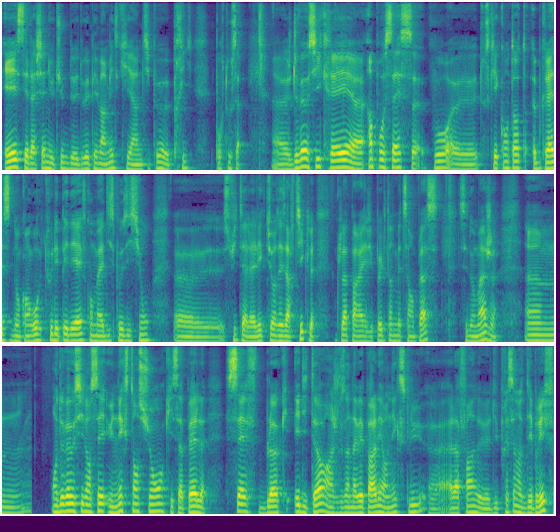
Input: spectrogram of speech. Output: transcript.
et c'est la chaîne YouTube de WP Marmite qui a un petit peu pris pour tout ça. je devais aussi créer un process pour tout ce qui est content upgrades, donc en gros tous les PDF qu'on met à disposition euh, suite à la lecture des articles. Donc là, pareil, j'ai pas eu le temps de mettre ça en place. C'est dommage. On devait aussi lancer une extension qui s'appelle Safe Block Editor. Hein, je vous en avais parlé en exclu euh, à la fin du précédent débrief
